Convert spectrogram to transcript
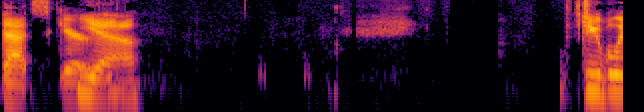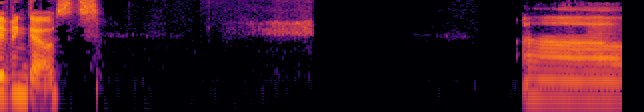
that's scary. Yeah. Do you believe in ghosts? Uh,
